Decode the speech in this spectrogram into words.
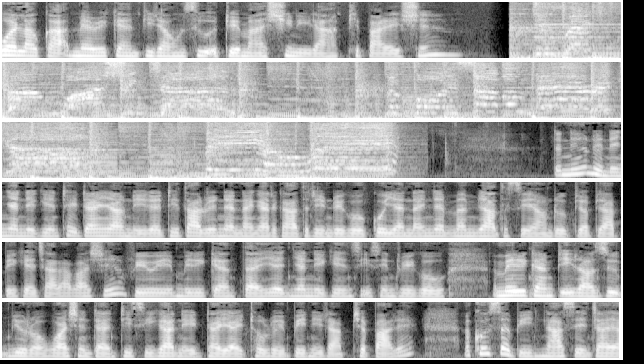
ဝက်လောက်က အမေရိကန်ပြည်ထောင်စုအတွင်းမှာ ရှိနေတာ ဖြစ်ပါတယ် တနင်္ဂနွေနေ့ညနေခင်းထိပ်တန်းရောက်နေတဲ့ဒေသတွင်းနဲ့နိုင်ငံတကာသတင်းတွေကိုကိုရန်နိုင်နဲ့မမြသစေအောင်တို့ပြောပြပေးခဲ့ကြတာပါရှင်။ VOA အမေရိကန်တန်ရဲ့ညနေခင်းစီစဉ်တွေကိုအမေရိကန်ပြည်ထောင်စုမြို့တော်ဝါရှင်တန် DC ကနေတိုက်ရိုက်ထုတ်လွှင့်ပေးနေတာဖြစ်ပါတယ်။အခုဆက်ပြီးနားဆင်ကြရ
